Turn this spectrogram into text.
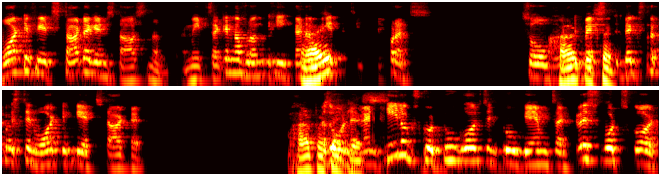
what if he had started against Arsenal? I mean, second half he kind right. of made the difference. So it begs, begs the question: What if he had started? 100% அது ஒண்ணு. yes. And he looks good, two goals in two games, and Chris Wood scored.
